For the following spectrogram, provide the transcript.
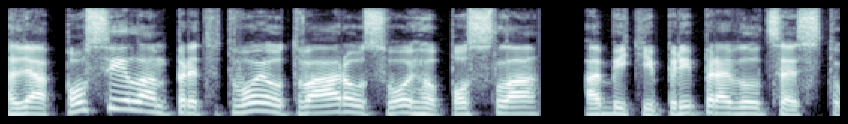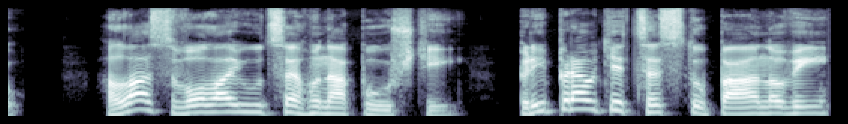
Hľa posielam pred tvojou tvárou svojho posla, aby ti pripravil cestu. Hlas volajúceho na púšti. Pripravte cestu pánovi,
